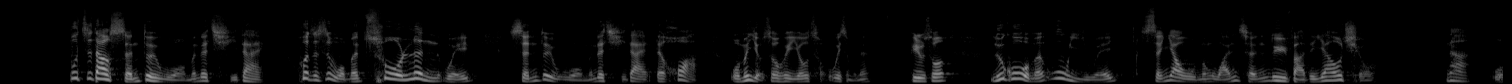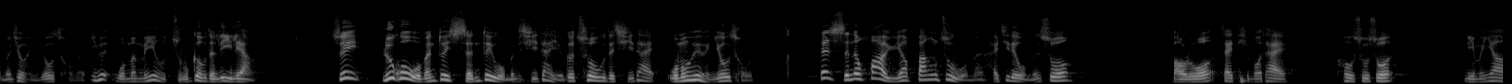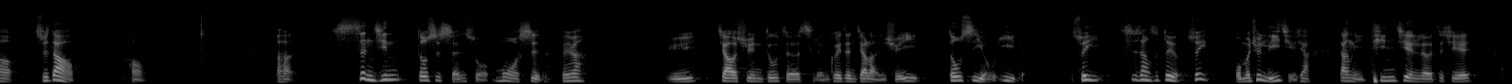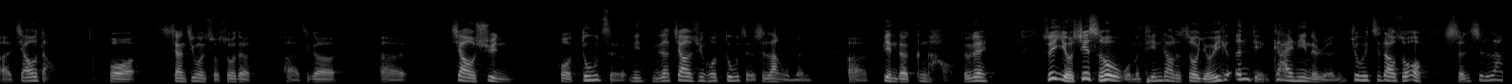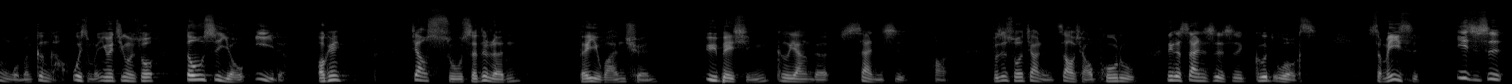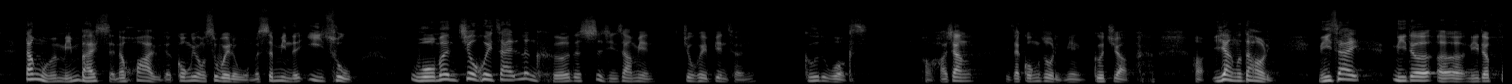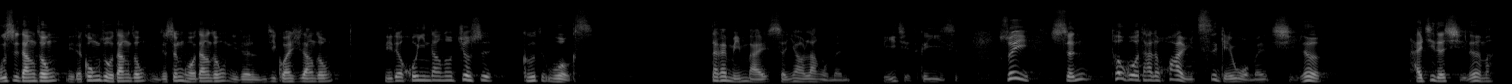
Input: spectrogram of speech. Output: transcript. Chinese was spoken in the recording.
不知道神对我们的期待，或者是我们错认为神对我们的期待的话，我们有时候会忧愁，为什么呢？比如说，如果我们误以为神要我们完成律法的要求，那我们就很忧愁了，因为我们没有足够的力量。所以，如果我们对神对我们的期待有个错误的期待，我们会很忧愁。但神的话语要帮助我们，还记得我们说，保罗在提摩太后书说：“你们要知道，好，呃，圣经都是神所漠视的，对吗？”于教训、督责、使人归正、教导人学艺，都是有益的。所以事实上是对。所以我们去理解一下：当你听见了这些呃教导，或像经文所说的呃这个呃教训或督责，你你知道教训或督责是让我们呃变得更好，对不对？所以有些时候我们听到的时候，有一个恩典概念的人就会知道说：哦，神是让我们更好。为什么？因为经文说都是有益的。OK，叫属神的人。得以完全预备行各样的善事，好，不是说叫你造桥铺路，那个善事是 good works，什么意思？意思是当我们明白神的话语的功用是为了我们生命的益处，我们就会在任何的事情上面就会变成 good works，好，好像你在工作里面 good job，好，一样的道理，你在你的呃你的服饰当中，你的工作当中，你的生活当中，你的人际关系当中，你的婚姻当中，就是。Good works，大概明白神要让我们理解这个意思，所以神透过他的话语赐给我们喜乐，还记得喜乐吗？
